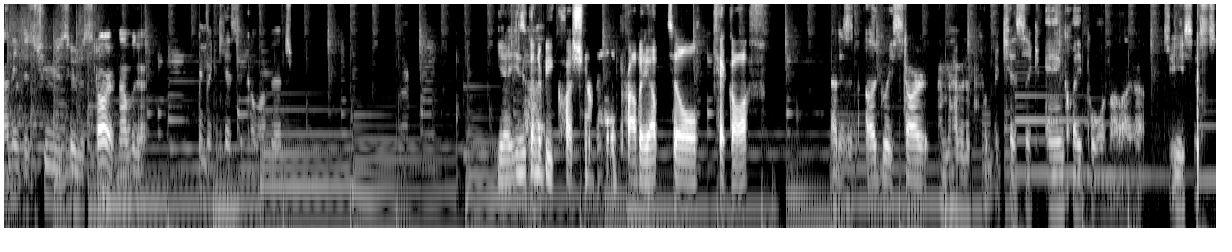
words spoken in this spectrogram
I need to choose who to start, and I'm gonna McKissic on my bench. Yeah, he's going to be questionable probably up till kickoff. That is an ugly start. I'm having to put McKissic and Claypool in my lineup. Jesus.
